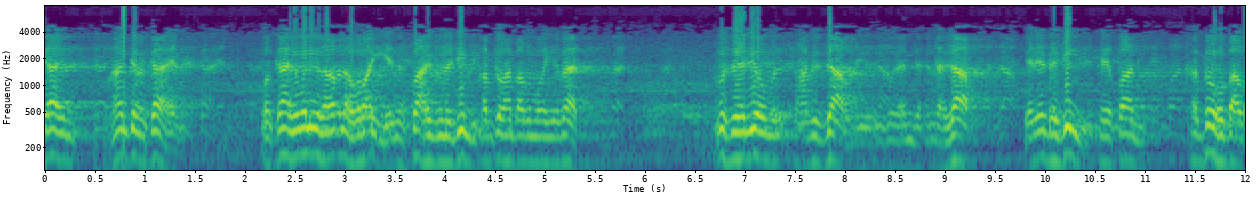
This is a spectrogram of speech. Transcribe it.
كاهن كهان جمع كاهن والكاهن هو الذي له رأي يعني صاحب من الجن يقدرها بعض المغيبات. مثل اليوم صاحب الزار يقول عنده زار يعني عنده جن شيطان خبره بعض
